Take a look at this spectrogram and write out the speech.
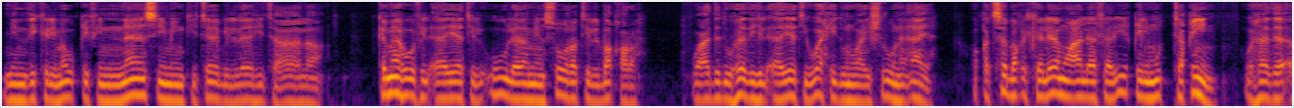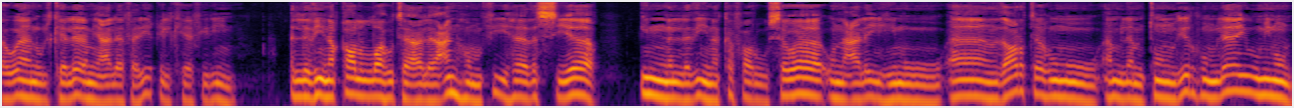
من ذكر موقف الناس من كتاب الله تعالى كما هو في الآيات الأولى من سورة البقرة وعدد هذه الآيات واحد وعشرون آية. وقد سبق الكلام على فريق المتقين وهذا أوان الكلام على فريق الكافرين. الذين قال الله تعالى عنهم في هذا السياق إن الذين كفروا سواء عليهم أنذرتهم أم لم تنذرهم لا يؤمنون.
